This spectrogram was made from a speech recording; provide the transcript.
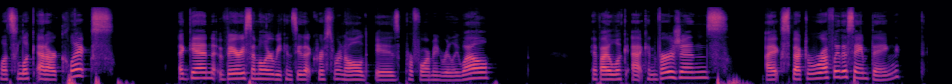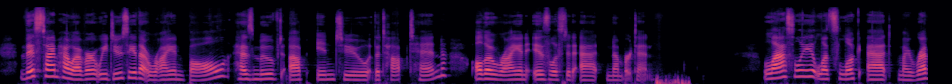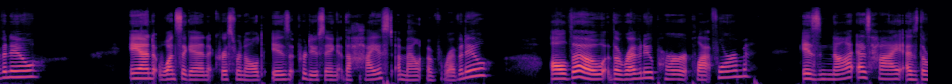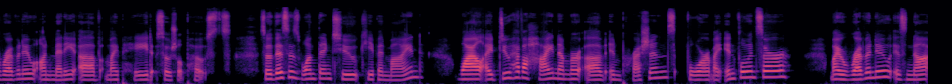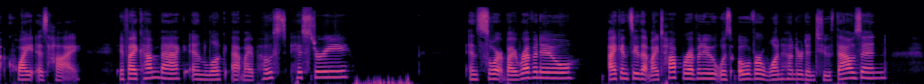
Let's look at our clicks. Again, very similar. We can see that Chris Renauld is performing really well. If I look at conversions, I expect roughly the same thing. This time, however, we do see that Ryan Ball has moved up into the top 10, although Ryan is listed at number 10. Lastly, let's look at my revenue. And once again, Chris Renauld is producing the highest amount of revenue, although the revenue per platform is not as high as the revenue on many of my paid social posts. So, this is one thing to keep in mind. While I do have a high number of impressions for my influencer, my revenue is not quite as high. If I come back and look at my post history and sort by revenue, I can see that my top revenue was over 102,000.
